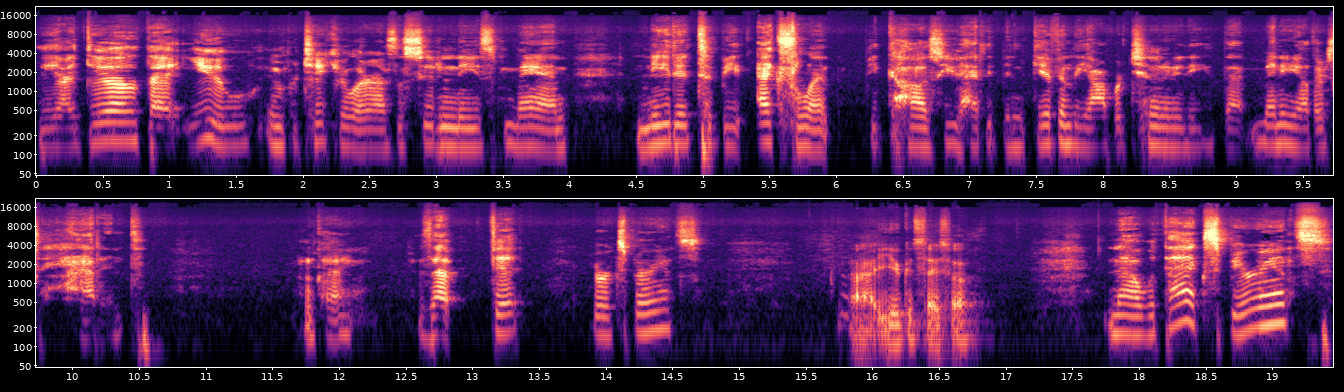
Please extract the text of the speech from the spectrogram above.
The idea that you, in particular, as a Sudanese man, needed to be excellent because you had been given the opportunity that many others hadn't. Okay? Does that fit your experience? Uh, you could say so. Now, with that experience,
